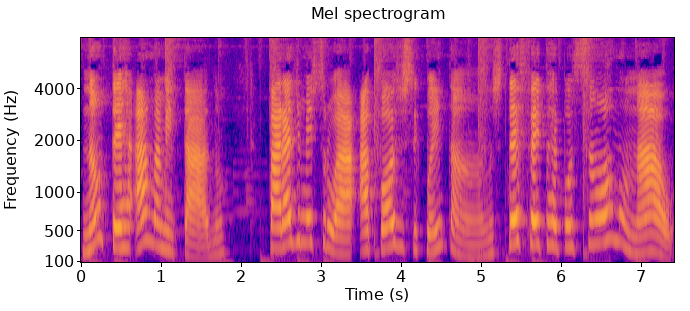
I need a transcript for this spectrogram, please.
não ter amamentado, parar de menstruar após os 50 anos, ter feito reposição hormonal,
